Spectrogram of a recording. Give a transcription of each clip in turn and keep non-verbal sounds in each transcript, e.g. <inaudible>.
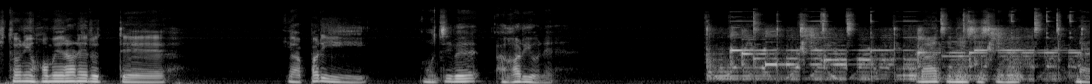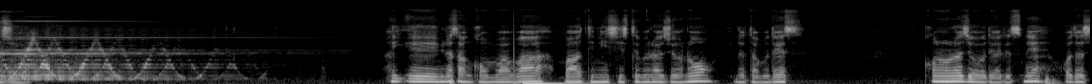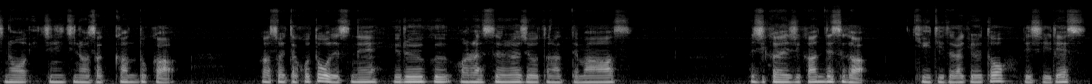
人に褒められるって、やっぱり、モチベ上がるよね。マーティニシステムラジオ。はい、えー、皆さんこんばんは。マーティニーシステムラジオの稲田です。このラジオではですね、私の一日の作感とか、まあそういったことをですね、ゆるーくお話しするラジオとなってます。短い時間ですが、聞いていただけると嬉しいです。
